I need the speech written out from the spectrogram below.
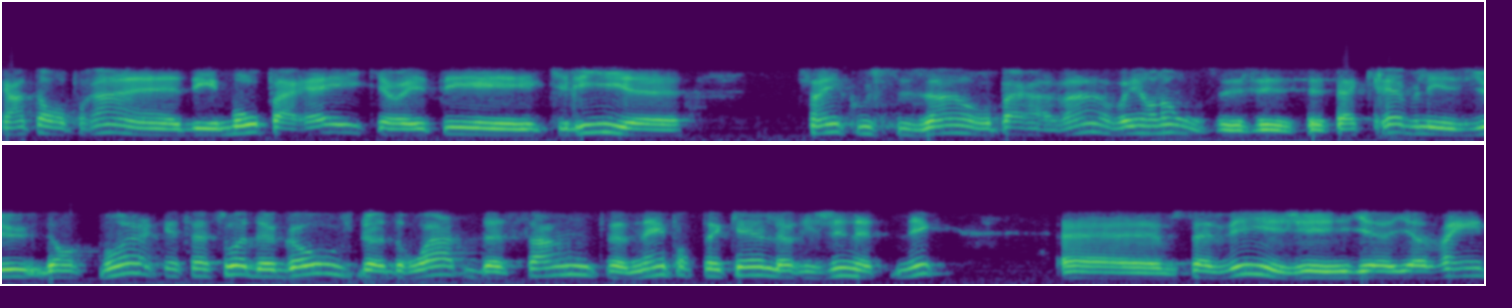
Quand on prend euh, des mots pareils qui ont été écrits euh, cinq ou six ans auparavant, voyons non, ça crève les yeux. Donc moi, que ce soit de gauche, de droite, de centre, n'importe quelle origine ethnique, euh, vous savez, il y a, y a 20,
